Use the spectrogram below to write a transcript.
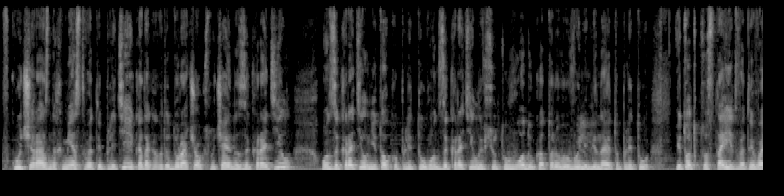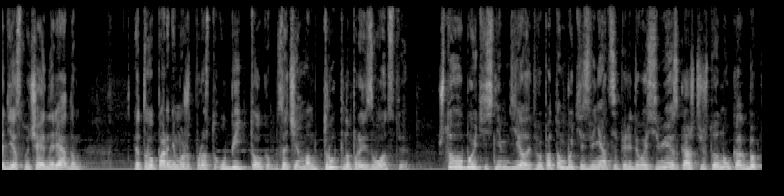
в кучу разных мест в этой плите, и когда какой-то дурачок случайно закоротил, он закоротил не только плиту, он закоротил и всю ту воду, которую вы вылили на эту плиту. И тот, кто стоит в этой воде случайно рядом, этого парня может просто убить током. Зачем вам труп на производстве? Что вы будете с ним делать? Вы потом будете извиняться перед его семьей и скажете, что ну как бы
